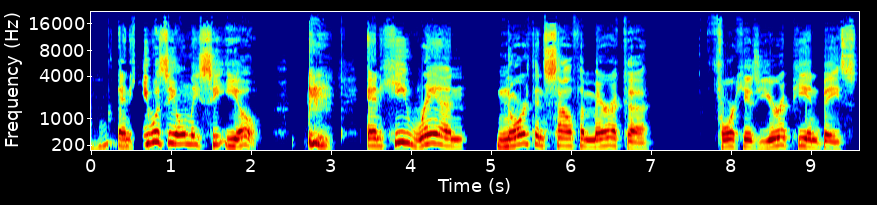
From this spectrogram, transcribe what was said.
Mm-hmm. And he was the only CEO. and he ran North and South America for his European based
